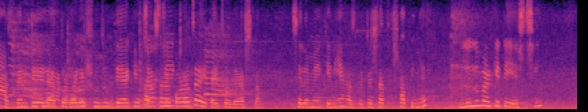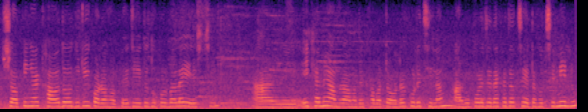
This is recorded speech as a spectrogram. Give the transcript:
হাজব্যান্ডের এত বড় সুযোগ দেয়া কি হাতছাড়া করা যায়? তাই চলে আসলাম। ছেলে মেয়েকে নিয়ে হাজব্যান্ডের সাথে শপিংয়ে লুলু মার্কেটে এসছি। শপিং আর খাওয়া দাওয়া দুটোই করা হবে। যেহেতু দুপুরবেলায় এসছি। আর এইখানে আমরা আমাদের খাবারটা অর্ডার করেছিলাম। আর উপরে যে দেখা যাচ্ছে এটা হচ্ছে মেনু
